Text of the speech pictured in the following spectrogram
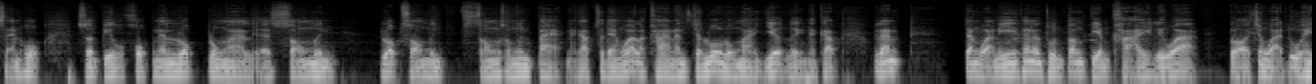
แสนหกส่วนปี 66 นั้นลบลงมาเหลือ 20,000ลบ20,000 28,000นะครับ แสดงว่าราคานั้นจะร่วงลงมาเยอะเลยนะครับ เพราะฉะนั้นจังหวะนี้ท่านนักลงทุนต้องเตรียมขายหรือว่ารอจังหวะดูให้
